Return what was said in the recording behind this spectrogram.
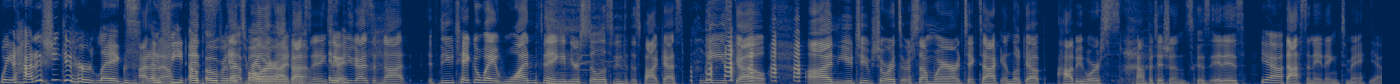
wait, how does she get her legs I don't and know. feet up It's- over that it's bar? really, really know. fascinating. So Anyways, if you guys have not, if you take away one thing and you're still listening to this podcast, please go on YouTube Shorts or somewhere or TikTok and look up hobby horse competitions because it is yeah, fascinating to me. yeah.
